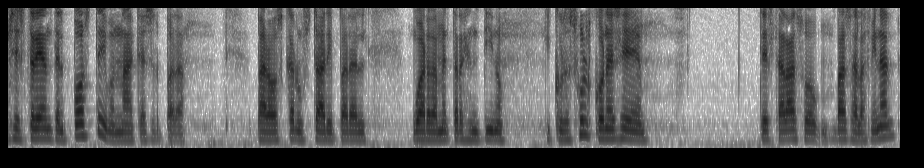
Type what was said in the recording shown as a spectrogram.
Se estrella ante el poste y bueno, nada que hacer para, para Oscar Ustari, para el guardameta argentino. Y Cruz Azul con ese testarazo vas a la final,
